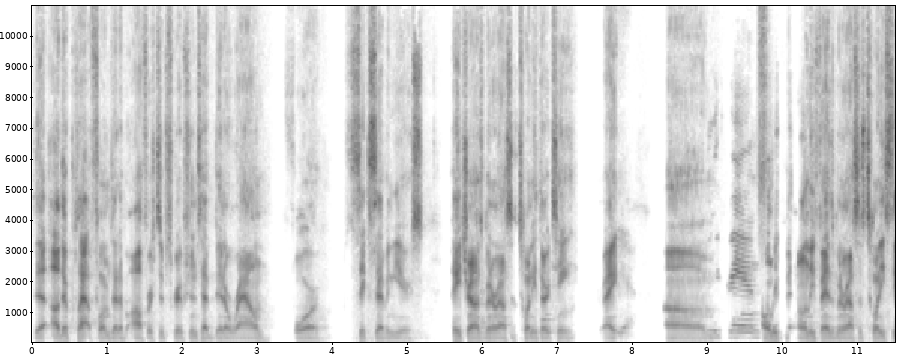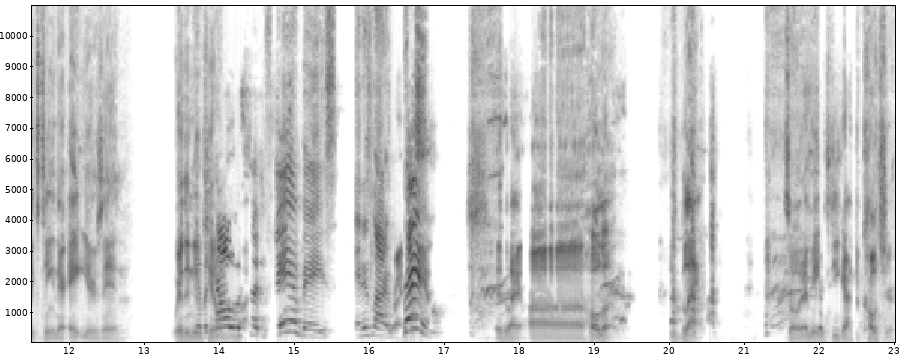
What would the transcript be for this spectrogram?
the other platforms that have offered subscriptions have been around for six, seven years. Patreon's been around since 2013, right? Yeah. Um, OnlyFans. Only OnlyFans been around since 2016. They're eight years in. We're the new yeah, but kid. Now all of a sudden, fan base, and it's like, right. bam, it's like, uh, hold up, he's black, so that means he got the culture,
